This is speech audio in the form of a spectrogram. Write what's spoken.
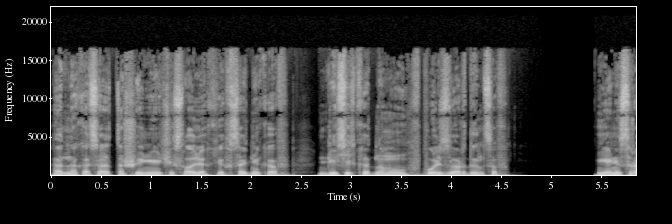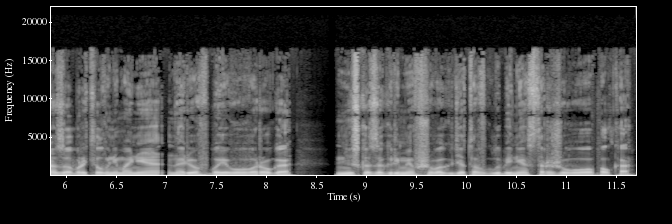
Однако соотношение числа легких всадников 10 к 1 в пользу ордынцев. Я не сразу обратил внимание на рев боевого рога, низко загремевшего где-то в глубине сторожевого полка.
